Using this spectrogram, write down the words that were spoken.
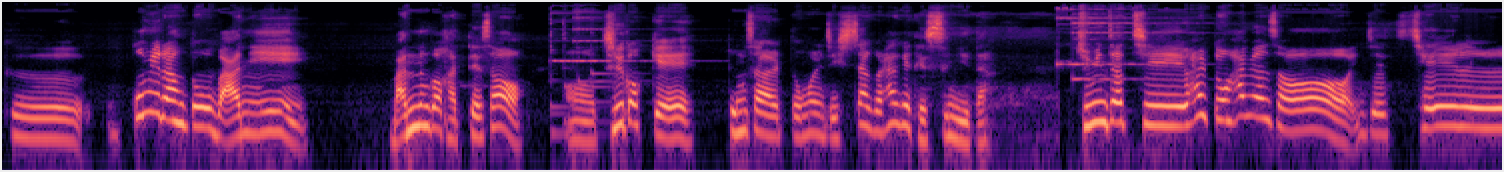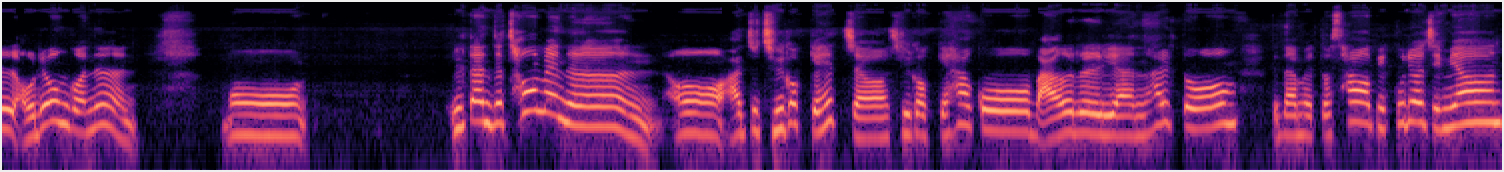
그 꿈이랑도 많이 맞는 것 같아서 어, 즐겁게 봉사활동을 이제 시작을 하게 됐습니다. 주민자치 활동하면서 이제 제일 어려운 거는 뭐 일단 이제 처음에는 어 아주 즐겁게 했죠. 즐겁게 하고 마을을 위한 활동, 그다음에 또 사업이 꾸려지면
